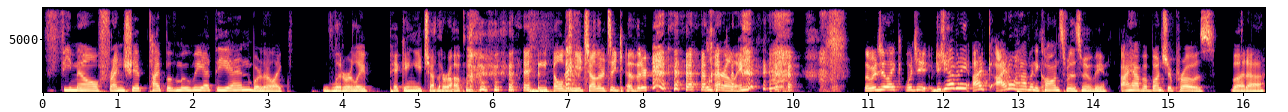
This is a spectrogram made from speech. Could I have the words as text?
female friendship type of movie at the end where they're like literally picking each other up and holding each other together. Literally. So would you like would you did you have any I I don't have any cons for this movie. I have a bunch of pros, but uh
